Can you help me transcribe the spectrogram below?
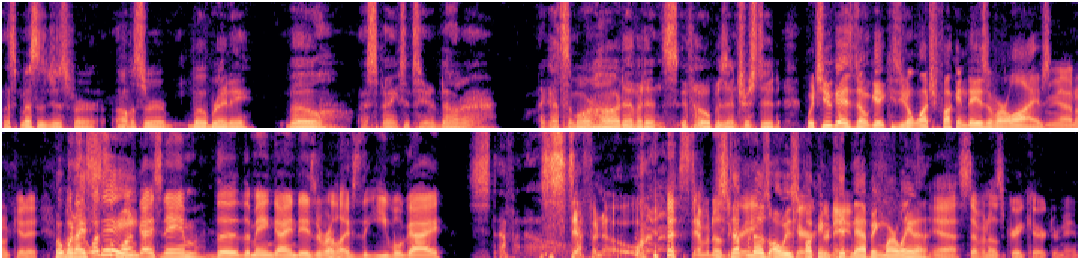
This message is for Officer Bo Brady. Bo, I spanked it to your daughter. I got some more hard evidence if Hope is interested. Which you guys don't get because you don't watch fucking Days of Our Lives. yeah, I don't get it. But when what's, I what's say- the one guy's name? The the main guy in Days of Our Lives, the evil guy, Stefano. Stefano. Stefano's a Stefano's great always character fucking name. kidnapping Marlena. Yeah, Stefano's a great character name.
